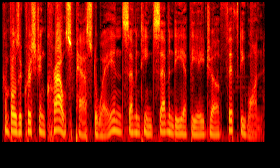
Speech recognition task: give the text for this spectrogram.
Composer Christian Krauss passed away in 1770 at the age of 51.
